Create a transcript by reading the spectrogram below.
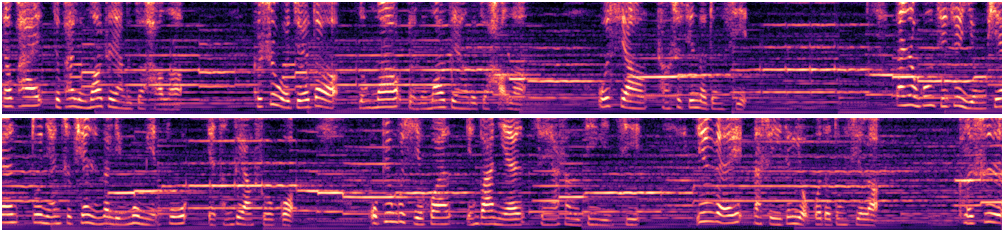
要拍就拍龙猫这样的就好了。可是我觉得龙猫有龙猫这样的就好了。我想尝试新的东西。”担任宫崎骏影片多年制片人的铃木敏夫也曾这样说过：“我并不喜欢零八年悬崖上的金鱼姬，因为那是已经有过的东西了。可是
